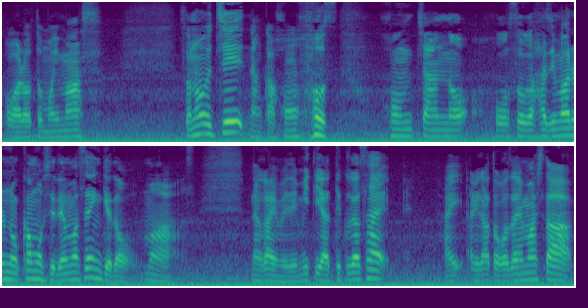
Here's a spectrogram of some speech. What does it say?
終わろうと思います。そのうち、なんか本放送、本ちゃんの放送が始まるのかもしれませんけど、まあ、長い目で見てやってください。はい、ありがとうございました。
